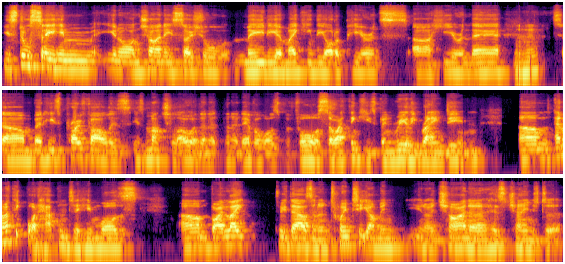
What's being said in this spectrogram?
you still see him you know on chinese social media making the odd appearance uh, here and there mm-hmm. um, but his profile is is much lower than it than it ever was before so i think he's been really reined in um, and i think what happened to him was um, by late 2020 i mean you know china has changed a,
